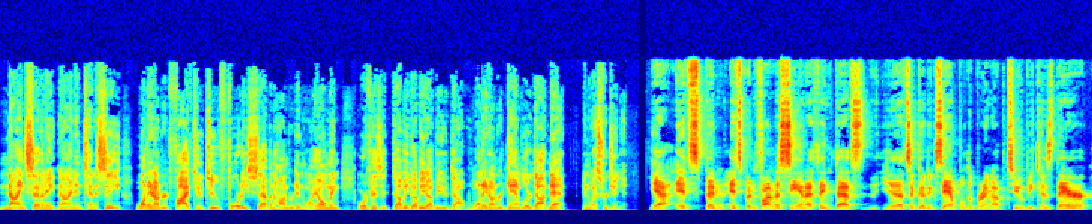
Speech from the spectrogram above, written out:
9789 in Tennessee, 1 800 522 4700 in Wyoming, or visit www.1800gambler.net in West Virginia. Yeah, it's been it's been fun to see, and I think that's yeah, that's a good example to bring up too, because their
